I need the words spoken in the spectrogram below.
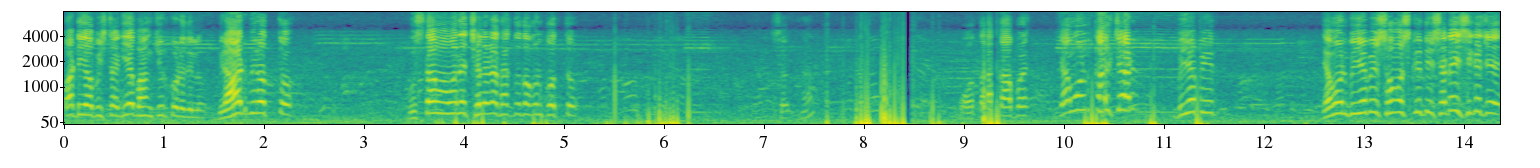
পার্টি অফিসটা গিয়ে ভাঙচুর করে দিল। বিরাট বীরত্ব। বুঝতাম আমাদের ছেলেরা থাকতো তখন করতো। হ্যাঁ? পতাকা যেমন কালচার বিজেপির। যেমন বিজেপির সংস্কৃতি, সেটাই শিখেছে।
